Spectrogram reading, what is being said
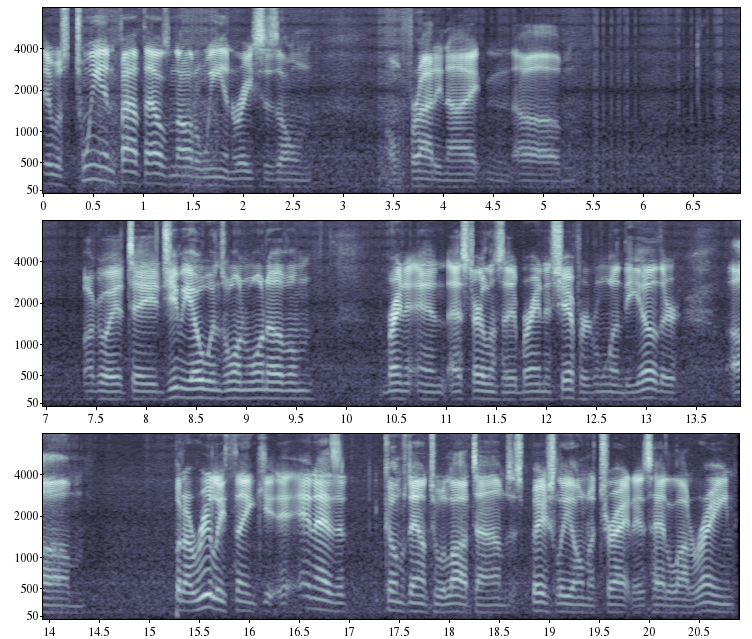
it was twin five thousand dollar win races on on Friday night, and um, I'll go ahead and tell you, Jimmy Owens won one of them. Brandon and as Sterling said, Brandon Sheppard won the other. Um, but I really think, and as it comes down to a lot of times, especially on a track that's had a lot of rain,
